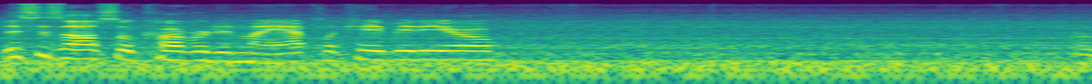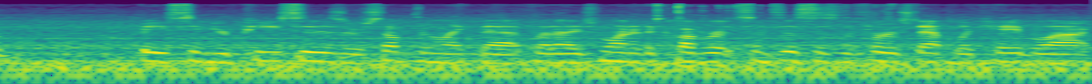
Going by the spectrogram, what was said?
This is also covered in my applique video or basting your pieces or something like that but I just wanted to cover it since this is the first applique block.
